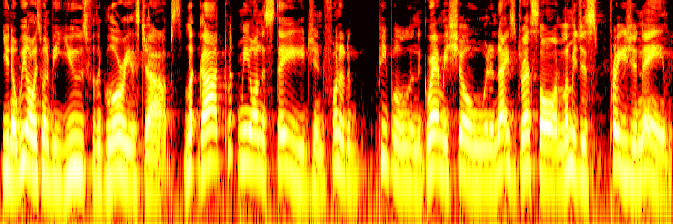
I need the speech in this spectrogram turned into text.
You know, we always want to be used for the glorious jobs. Let God put me on the stage in front of the people in the Grammy show with a nice dress on. Let me just praise your name.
